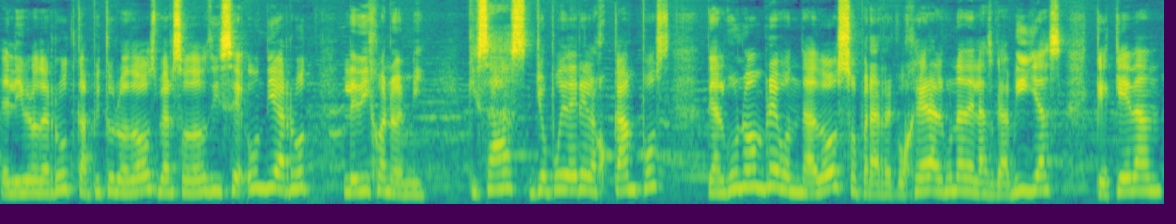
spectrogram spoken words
El libro de Ruth capítulo 2 verso 2 dice, un día Ruth le dijo a Noemí, quizás yo pueda ir a los campos de algún hombre bondadoso para recoger alguna de las gavillas que quedan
